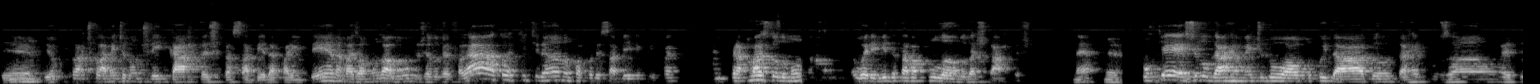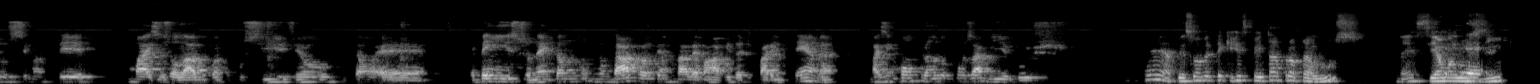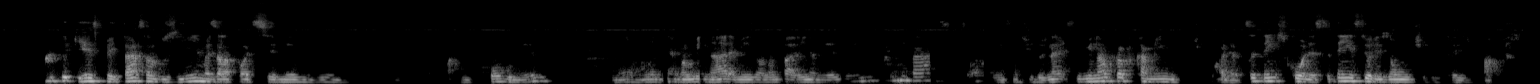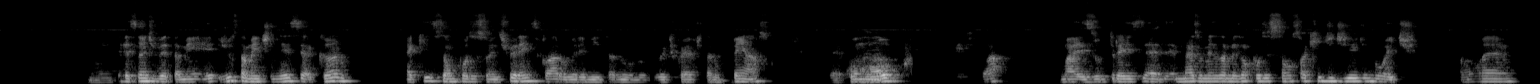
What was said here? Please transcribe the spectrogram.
É, uhum. Eu, particularmente, não tirei cartas para saber da quarentena, mas alguns alunos resolveram falar: ah, estou aqui tirando para poder saber que. E para quase todo mundo, o Eremita estava pulando das cartas né? É. Porque é esse lugar realmente do autocuidado, da reclusão, é do se manter mais isolado quanto possível. Então, é, é bem isso, né? Então, não dá para tentar levar uma vida de quarentena, mas encontrando com os amigos. É, a pessoa vai ter que respeitar a própria luz, né? Se é uma luzinha, vai ter que respeitar essa luzinha, mas ela pode ser mesmo um fogo mesmo né? uma luminária mesmo, uma lamparina mesmo, e iluminar em sentidos, né? Iluminar o próprio caminho. Tipo, olha, você tem escolhas, você tem esse horizonte do três de paus. É interessante ver também, justamente nesse arcano, é que são posições diferentes. Claro, o eremita no, no Witchcraft está no penhasco, é, como uhum. louco, tá? mas o 3 é, é, mais ou menos a mesma posição, só que de dia e de noite. Então, é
